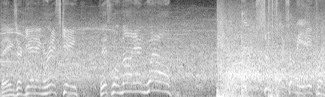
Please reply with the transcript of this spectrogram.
Things are getting risky. This will not end well. Back suplex on the apron.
